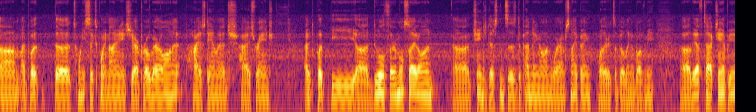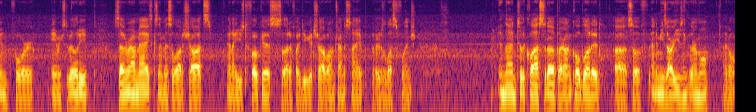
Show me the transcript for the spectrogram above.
Um, I put the 26.9 HDR Pro barrel on it, highest damage, highest range. I'd put the uh, dual thermal sight on, uh, change distances depending on where I'm sniping, whether it's a building above me. Uh, the FTAC Champion for aiming stability, 7 round mags because I miss a lot of shots, and I used to focus so that if I do get shot while I'm trying to snipe, there's less flinch. And then to the class setup, I run cold blooded. Uh, so if enemies are using thermal, I don't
